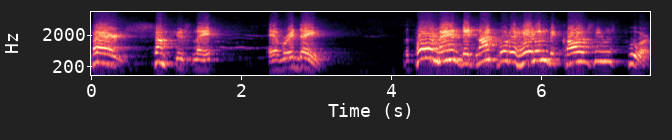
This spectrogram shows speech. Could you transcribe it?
fared sumptuously every day. The poor man did not go to heaven because he was poor.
